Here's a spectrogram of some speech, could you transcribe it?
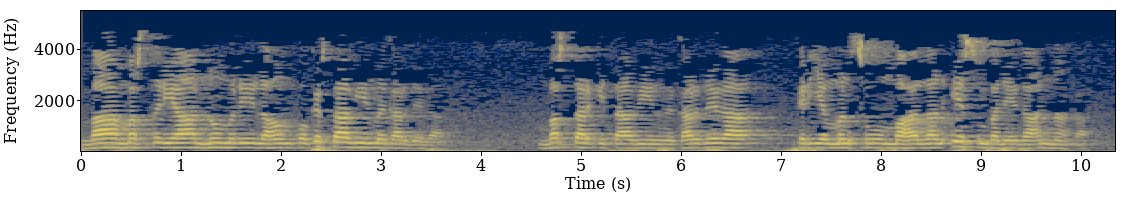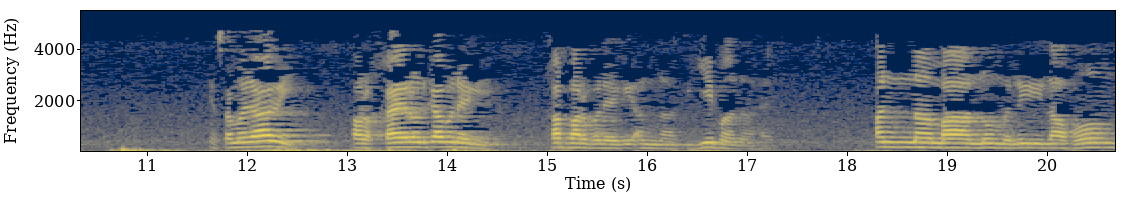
ما مستریا نملی لہم کو کس تعویل میں کر دے گا؟ مستر کی تعویل میں کر دے گا، پھر یہ منصوب محلن اسم بنے گا انا کا۔ یہ سمجھ آ گئی؟ اور خیر ان کا بنے گی؟ خبر بنے گی انا کی، یہ مانا ہے۔ انا ما نملی لاہوم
